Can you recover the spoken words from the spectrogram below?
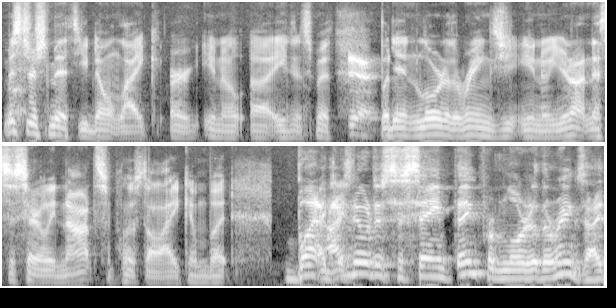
Mr. Smith, you don't like, or you know, uh, Agent Smith. Yeah. But in Lord of the Rings, you, you know, you're not necessarily not supposed to like him. But But I, just- noticed the same thing from Lord of the Rings. I,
